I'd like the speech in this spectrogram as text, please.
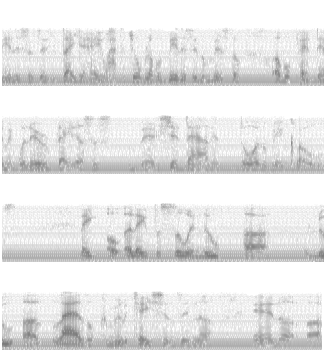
businesses and you think, hey, why could you open up a business in the midst of, of a pandemic when everything else is shut down and doors are being closed? They oh, are they pursuing new uh, new uh, lines of communications and uh, and uh, uh,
